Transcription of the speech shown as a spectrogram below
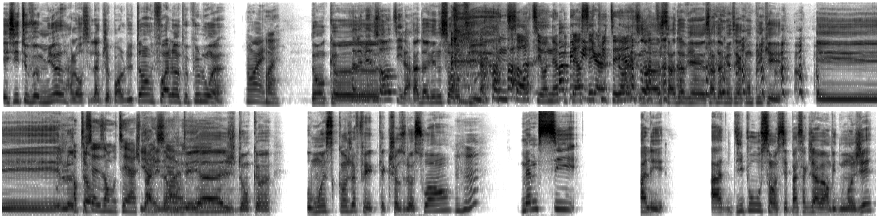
et si tu veux mieux, alors c'est là que je parle du temps, il faut aller un peu plus loin. ouais. Ouais. Donc, euh, Ça devient une sortie, là. ça devient une sortie. Une sortie, on est un Pas peu persécuté. hein. ça, ça devient, ça devient très compliqué. Et le En plus, temps, il y a des embouteillages. il y a ici, hein. embouteillages. Donc, euh, au moins, quand je fais quelque chose le soir, Mhm. même si, allez, à 10%, c'est pas ça que j'avais envie de manger,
